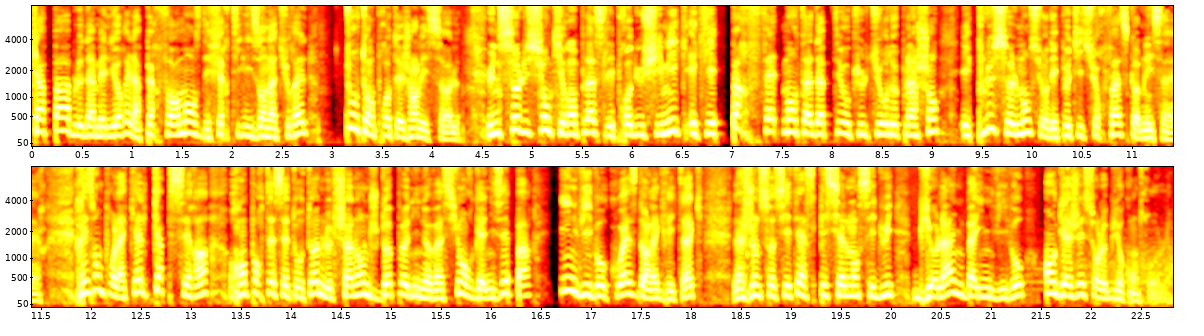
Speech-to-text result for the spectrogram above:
capables d'améliorer la performance des fertilisants naturels tout en protégeant les sols. Une solution qui remplace les produits chimiques et qui est parfaitement adaptée aux cultures de plein champ et plus seulement sur des petites surfaces comme les serres. Raison pour laquelle Capsera remportait cet automne le challenge d'Open Innovation organisé par InVivo Quest dans l'agritech. La jeune société a spécialement séduit Bioline by InVivo, engagé sur le biocontrôle.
